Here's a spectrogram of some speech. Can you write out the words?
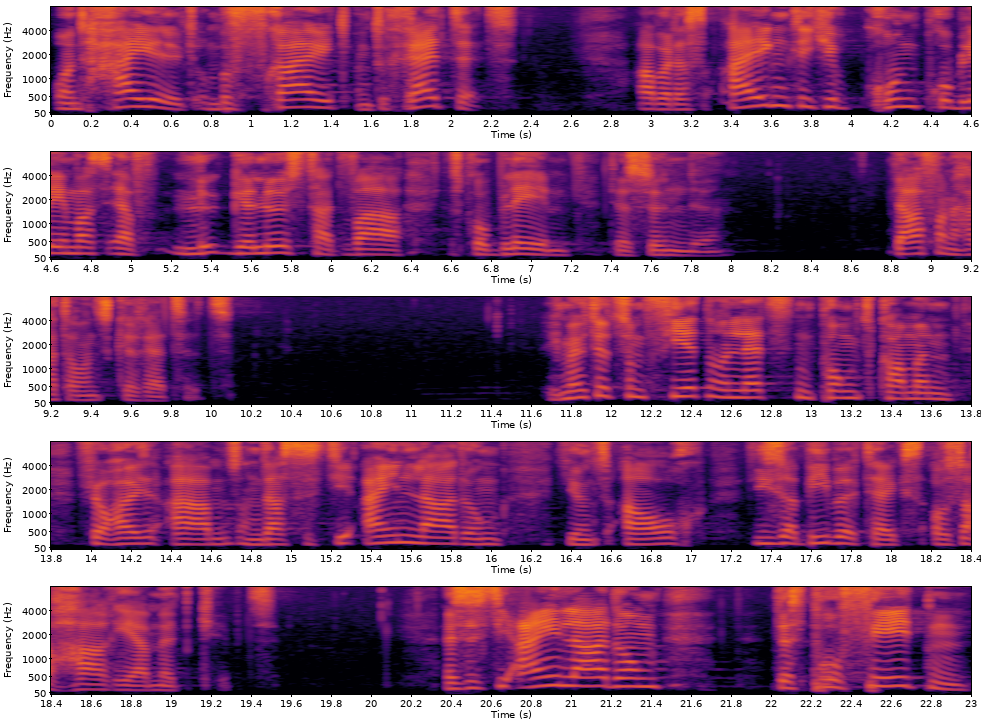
und heilt und befreit und rettet. Aber das eigentliche Grundproblem, was er gelöst hat, war das Problem der Sünde. Davon hat er uns gerettet. Ich möchte zum vierten und letzten Punkt kommen für heute Abend und das ist die Einladung, die uns auch dieser Bibeltext aus Saharia mitgibt. Es ist die Einladung des Propheten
